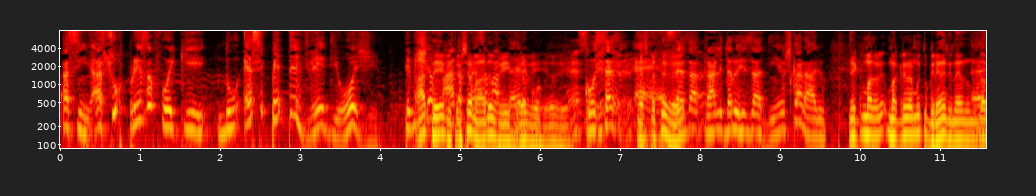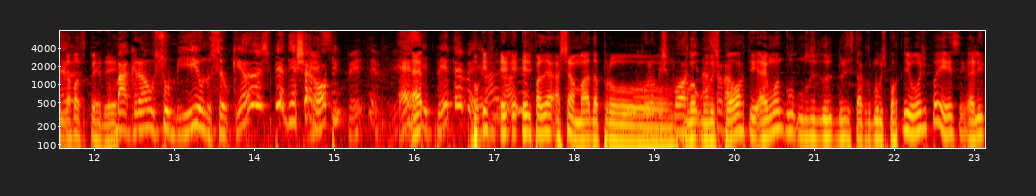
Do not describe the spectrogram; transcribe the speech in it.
Assim, a surpresa foi que no SPTV de hoje teve Ah, chamada teve, teve chamada, eu vi, eu vi, eu vi. Com César, é, SPTV. César Tralli dando risadinha e os caralho. Dizer que uma, uma grana muito grande, né? Não dá, não dá pra se perder. Magrão sumiu, não sei o quê. As piadinhas xarope. SPTV. SPTV. Porque caralho. ele ele fazia a chamada pro Globo Esporte Globo Nacional. Esporte, aí um do- do- do- dos destaques do Globo Esporte de hoje foi esse. Ele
